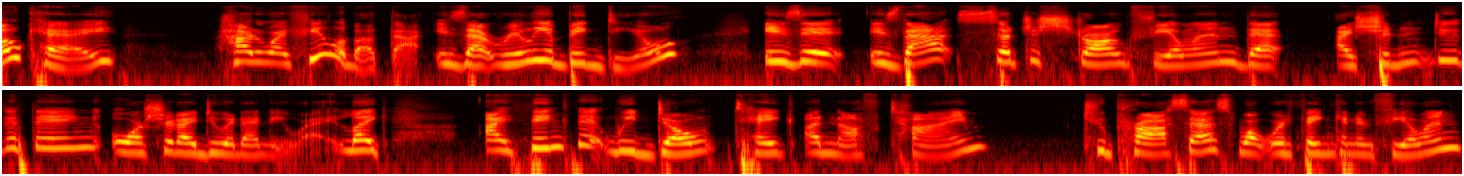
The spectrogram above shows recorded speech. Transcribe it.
Okay, how do I feel about that? Is that really a big deal? Is it is that such a strong feeling that I shouldn't do the thing or should I do it anyway? Like I think that we don't take enough time to process what we're thinking and feeling,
